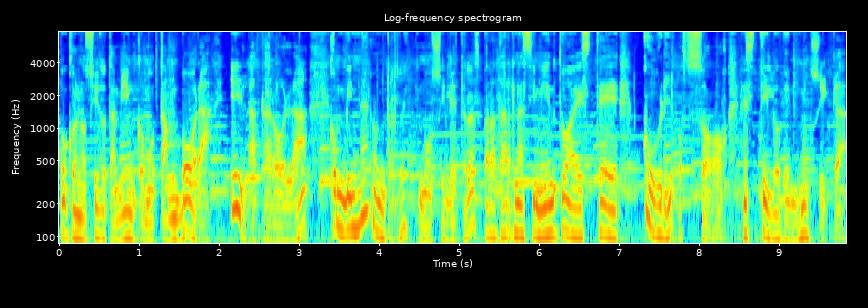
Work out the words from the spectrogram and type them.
o conocido también como tambora, y la tarola, combinaron ritmos y letras para dar nacimiento a este curioso estilo de música,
